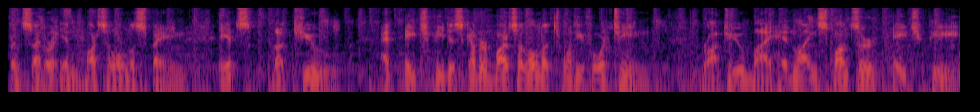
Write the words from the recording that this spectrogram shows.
Center in Barcelona, Spain. It's theCUBE at HP Discover Barcelona 2014. Brought to you by headline sponsor HP.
